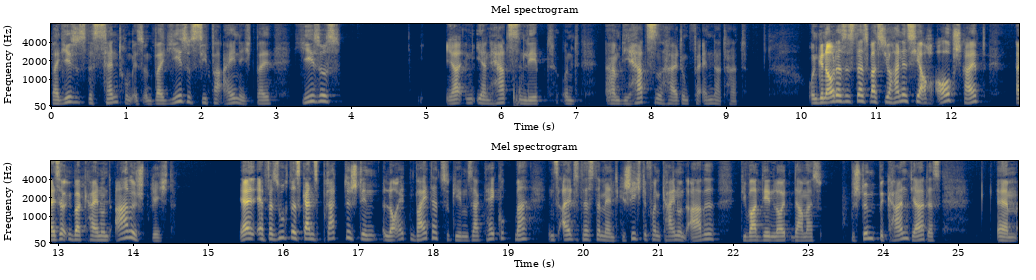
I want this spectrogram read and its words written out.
Weil Jesus das Zentrum ist und weil Jesus sie vereinigt, weil Jesus ja in ihren Herzen lebt und ähm, die Herzenhaltung verändert hat. Und genau das ist das, was Johannes hier auch aufschreibt, als er über Kain und Abel spricht. Ja, er versucht das ganz praktisch den Leuten weiterzugeben, sagt, hey, guckt mal ins Alte Testament, Geschichte von Kain und Abel, die war den Leuten damals bestimmt bekannt, ja, dass ähm,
